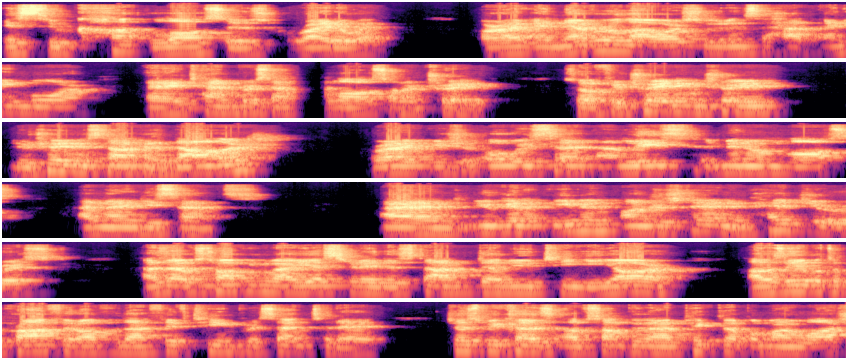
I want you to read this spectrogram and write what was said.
is to cut losses right away. All right. And never allow our students to have any more than a 10% loss on a trade. So if you're trading trade, you're trading stock at a dollar, right? You should always set at least a minimum loss at 90 cents. And you can even understand and hedge your risk. As I was talking about yesterday, the stock WTER, I was able to profit off of that 15% today just because of something that I picked up on my watch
